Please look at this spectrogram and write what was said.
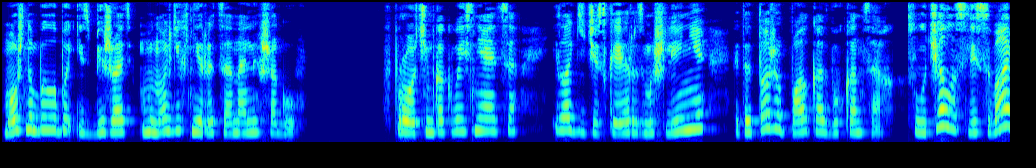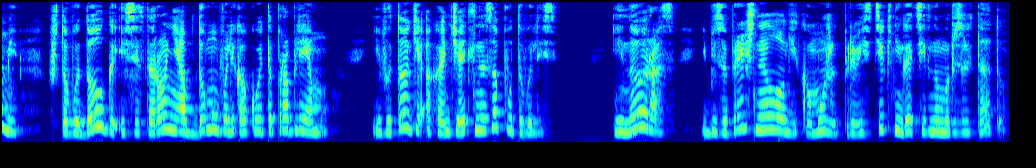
можно было бы избежать многих нерациональных шагов. Впрочем, как выясняется, и логическое размышление – это тоже палка о двух концах. Случалось ли с вами, что вы долго и всесторонне обдумывали какую-то проблему, и в итоге окончательно запутывались? Иной раз и безупречная логика может привести к негативному результату.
